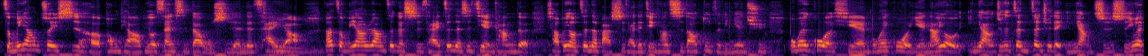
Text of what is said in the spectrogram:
怎么样最适合烹调，比如三十到五十人的菜肴，那、嗯、怎么样让这个食材真的是健康的，小朋友真的把食材的健康吃到肚子里面去，不会过咸，不会过盐，然后有营养，就是正正确的营养知识，因为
